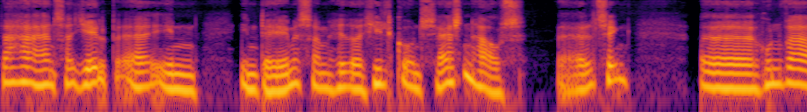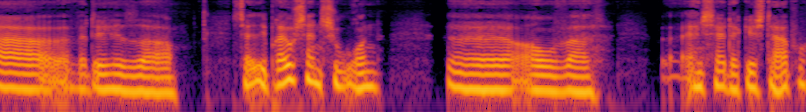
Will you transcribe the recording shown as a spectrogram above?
Der har han så hjælp af en, en dame, som hedder Hildgund Sassenhaus, af alle ting. Øh, hun var, hvad det hedder, sad i brevcensuren øh, og var ansat af Gestapo,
